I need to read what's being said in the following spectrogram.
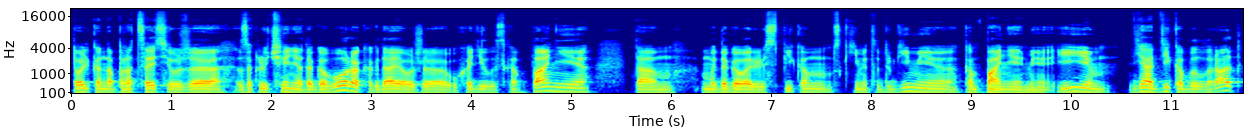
только на процессе уже заключения договора, когда я уже уходил из компании, там мы договорились с Пиком, с какими-то другими компаниями, и я дико был рад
